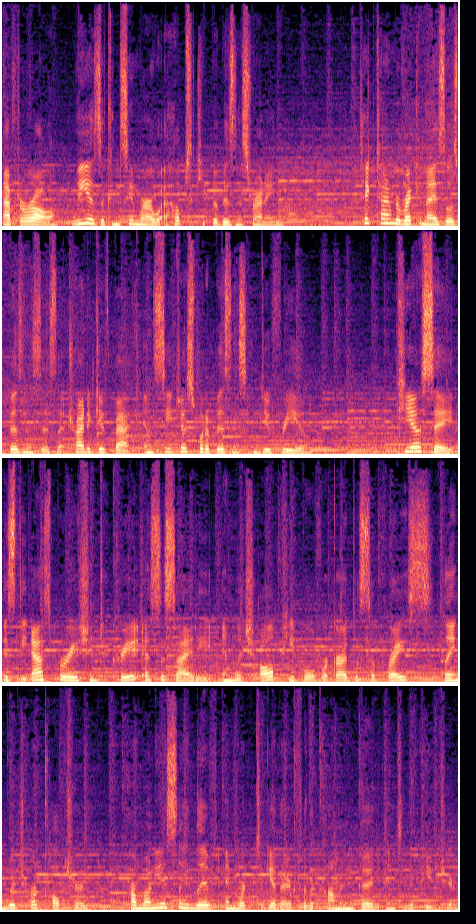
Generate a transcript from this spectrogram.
After all, we as a consumer are what helps keep a business running. Take time to recognize those businesses that try to give back and see just what a business can do for you. Kyosei is the aspiration to create a society in which all people, regardless of race, language, or culture, harmoniously live and work together for the common good into the future.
